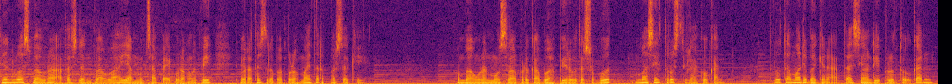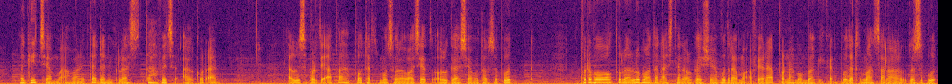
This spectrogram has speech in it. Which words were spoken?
dengan luas bangunan atas dan bawah yang mencapai kurang lebih 280 meter persegi. Pembangunan musola berkabah biru tersebut masih terus dilakukan, terutama di bagian atas yang diperuntukkan bagi jamaah wanita dan kelas tahfidz Al-Quran. Lalu seperti apa potret musola wasiat Olga Syahputra tersebut? Beberapa waktu lalu mantan asisten Olga Syahputra Vera pernah membagikan potret masa lalu tersebut.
